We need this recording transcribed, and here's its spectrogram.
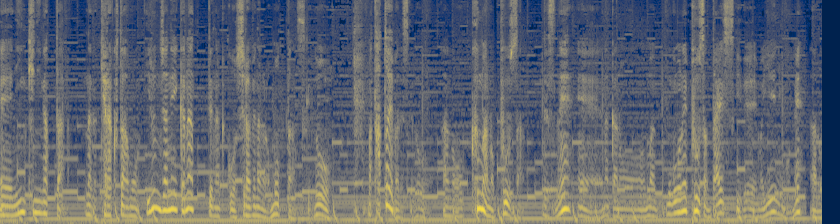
えー、人気になった、なんかキャラクターもいるんじゃねえかなってなんかこう調べながら思ったんですけど、まあ、例えばですけど、あの、熊のプーさんですね。えー、なんかあのまあ、僕もね、プーさん大好きで、まあ、家にもね、あの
